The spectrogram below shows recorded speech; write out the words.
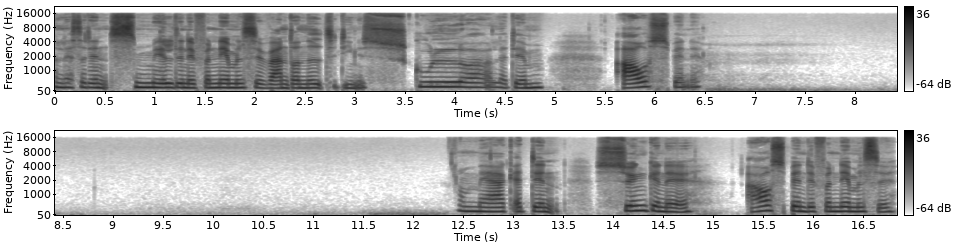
Og lad så den smeltende fornemmelse vandre ned til dine skuldre. Lad dem afspænde. Og mærk, at den synkende, afspændte fornemmelse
